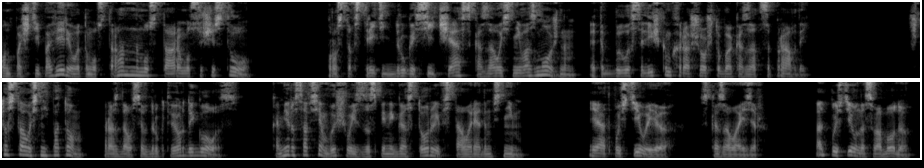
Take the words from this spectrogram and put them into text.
Он почти поверил этому странному старому существу. Просто встретить друга сейчас казалось невозможным. Это было слишком хорошо, чтобы оказаться правдой. «Что стало с ней потом?» – раздался вдруг твердый голос. Камира совсем вышла из-за спины Гастора и встала рядом с ним. «Я отпустил ее», – сказал Айзер. «Отпустил на свободу.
